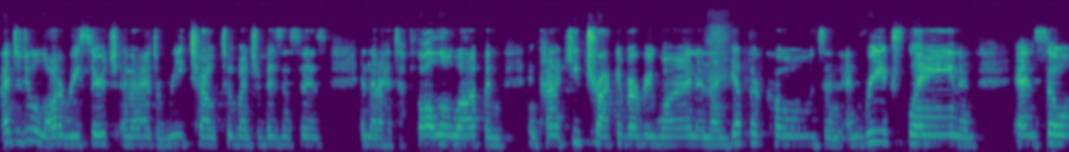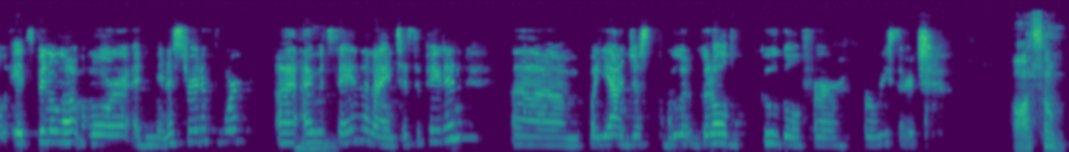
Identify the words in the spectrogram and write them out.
I had to do a lot of research and I had to reach out to a bunch of businesses and then I had to follow up and, and kind of keep track of everyone and then get their codes and, and re-explain. And, and so it's been a lot more administrative work, I, I would mm. say, than I anticipated. Um, but yeah, just good, good old Google for, for research. Awesome.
